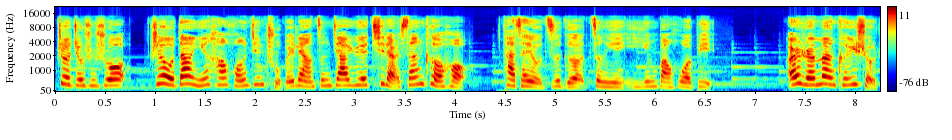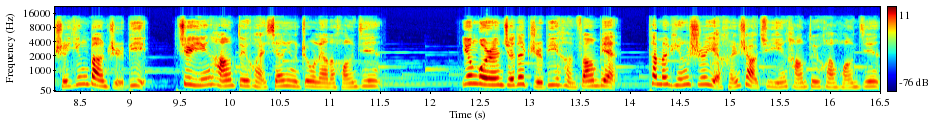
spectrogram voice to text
这就是说，只有当银行黄金储备量增加约七点三克后，它才有资格赠印一英镑货币。而人们可以手持英镑纸币去银行兑换相应重量的黄金。英国人觉得纸币很方便，他们平时也很少去银行兑换黄金，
